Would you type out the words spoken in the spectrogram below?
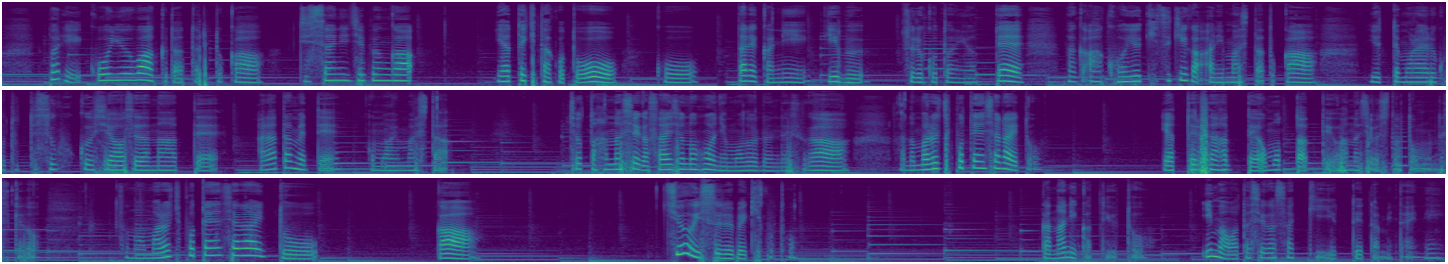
ぱりこういうワークだったりとか、実際に自分がやってきたことを、こう、誰かにギブすることによって、なんか、あ、こういう気づきがありましたとか、言ってもらえることってすごく幸せだなって改めて思いました。ちょっと話が最初の方に戻るんですが、あの、マルチポテンシャライトやってるなって思ったっていう話をしたと思うんですけど、そのマルチポテンシャライトが注意するべきことが何かっていうと、今私がさっき言ってたみたいに、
